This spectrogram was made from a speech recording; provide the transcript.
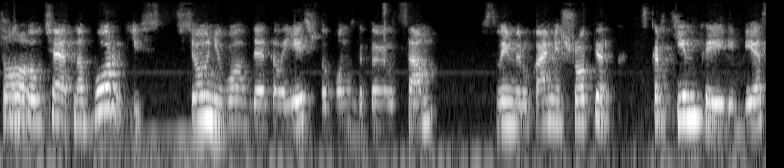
то... Он получает набор, и все у него для этого есть, чтобы он изготовил сам своими руками шопер с картинкой или без,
